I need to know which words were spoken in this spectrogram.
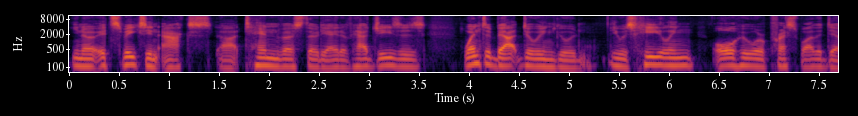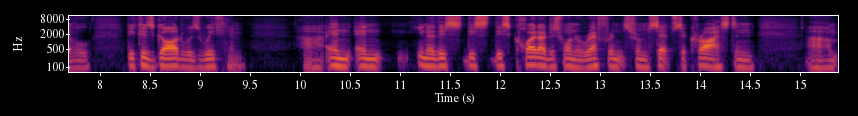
you know, it speaks in Acts uh, ten verse thirty eight of how Jesus went about doing good. He was healing all who were oppressed by the devil because God was with him. Uh, and and you know this this this quote I just want to reference from Steps to Christ, and um,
